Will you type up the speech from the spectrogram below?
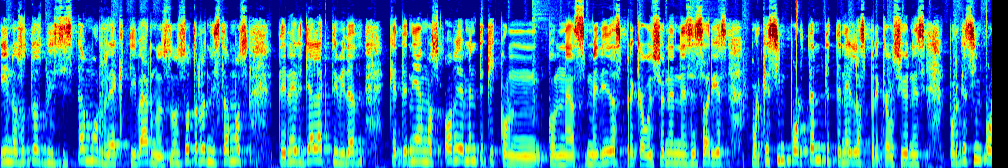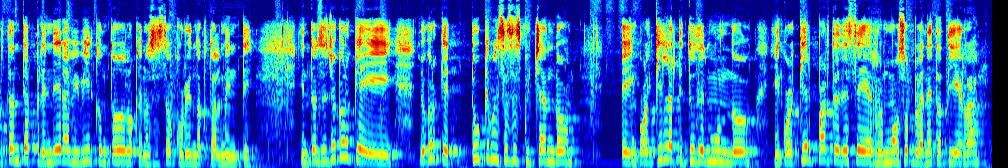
Y nosotros necesitamos reactivarnos, nosotros necesitamos tener ya la actividad que teníamos, obviamente que con, con las medidas, precauciones necesarias, porque es importante tener las precauciones, porque es importante aprender a vivir con todo lo que nos está ocurriendo actualmente. Entonces yo creo que, yo creo que tú que me estás escuchando, escuchando en cualquier latitud del mundo, en cualquier parte de este hermoso planeta Tierra,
